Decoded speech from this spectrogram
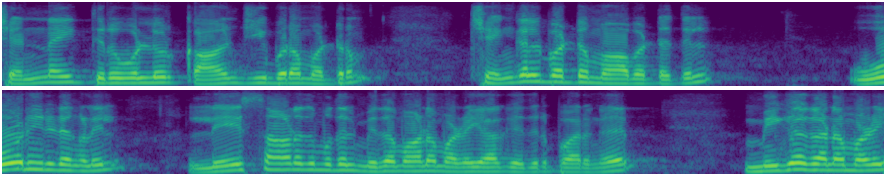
சென்னை திருவள்ளூர் காஞ்சிபுரம் மற்றும் செங்கல்பட்டு மாவட்டத்தில் ஓரிரு இடங்களில் லேசானது முதல் மிதமான மழையாக எதிர்பாருங்க. மிக கனமழை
